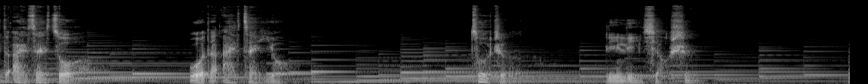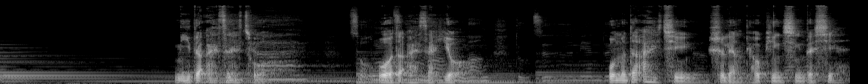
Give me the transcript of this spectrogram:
的爱在左，我的爱在右。作者：林林小生。你的爱在左，我的爱在右。我们的爱情是两条平行的线，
